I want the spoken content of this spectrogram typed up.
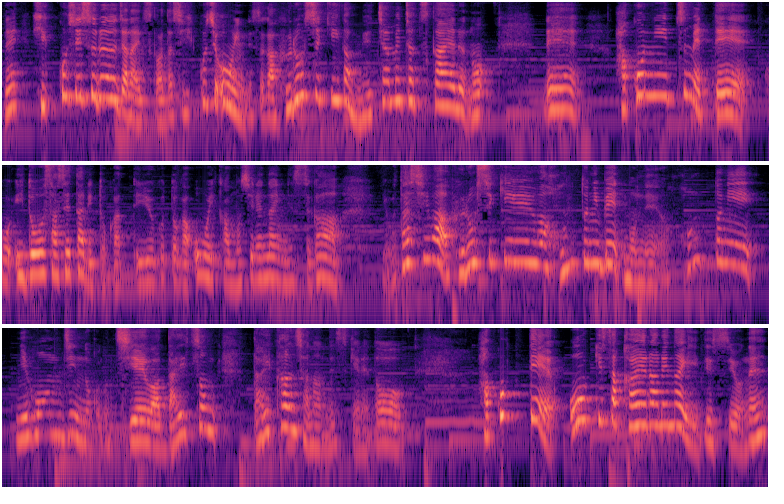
ね、引っ越しするじゃないですか。私、引っ越し多いんですが、風呂敷がめちゃめちゃ使えるの。で、箱に詰めてこう移動させたりとかっていうことが多いかもしれないんですが、私は風呂敷は本当に便、もうね、本当に日本人のこの知恵は大尊、大感謝なんですけれど、箱って大きさ変えられないですよね。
